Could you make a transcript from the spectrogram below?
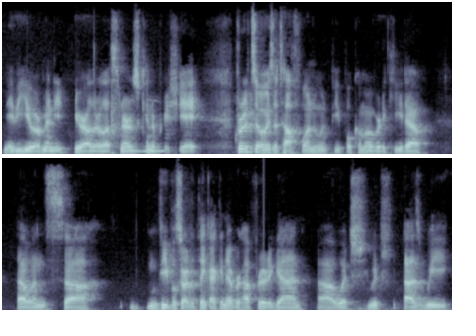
maybe you or many your other listeners mm-hmm. can appreciate. Fruit's always a tough one when people come over to keto. That one's uh, when people start to think I can never have fruit again, uh, which which as we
